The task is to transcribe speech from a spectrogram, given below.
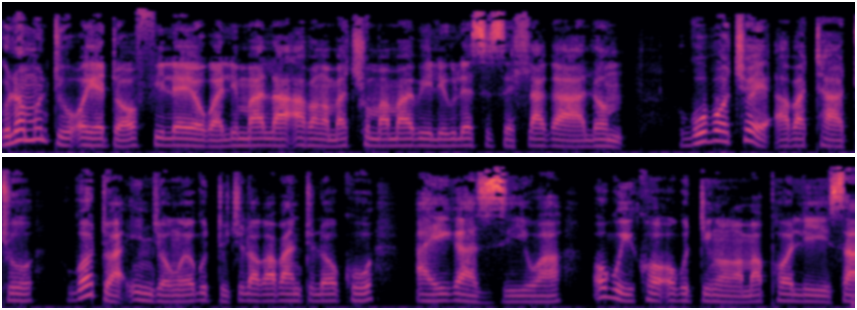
Kulomuntu oyedwa ofileyo kwalimala abangamachumi amabili kulesi sehlakalo. Kubotshwe abathathu kodwa injongo yokudutshulwa kwabantu lokhu ayikaziwa okuyikho okudingwa ngamapholisa.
